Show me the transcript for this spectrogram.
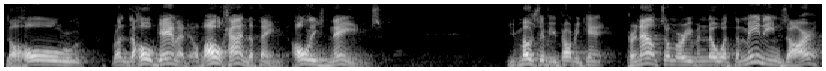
the whole, runs the whole gamut of all kind of things, all these names. You, most of you probably can't pronounce them or even know what the meanings are.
